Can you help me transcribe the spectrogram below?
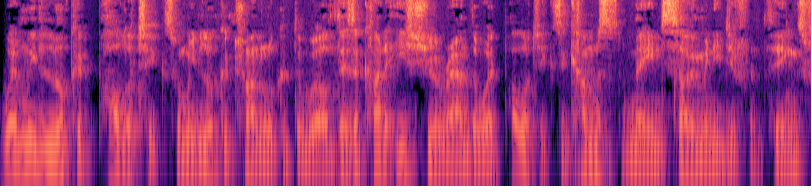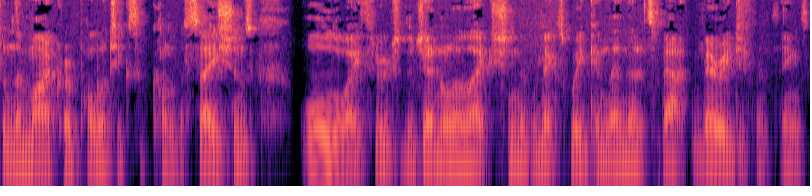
when we look at politics, when we look at trying to look at the world, there's a kind of issue around the word politics. It comes to mean so many different things, from the micro politics of conversations all the way through to the general election the next week, and then it's about very different things.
